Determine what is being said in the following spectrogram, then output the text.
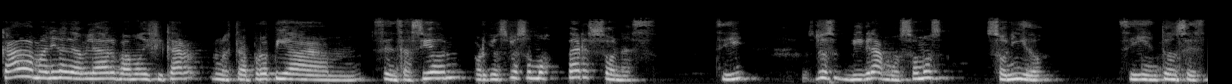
Cada manera de hablar va a modificar nuestra propia mm, sensación, porque nosotros somos personas, ¿sí? Nosotros vibramos, somos sonido, ¿sí? Entonces,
